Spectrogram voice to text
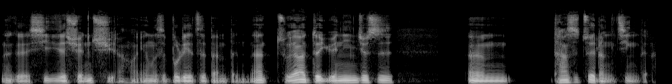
那个 CD 的选曲然后用的是布列兹版本。那主要的原因就是，嗯，它是最冷静的了，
